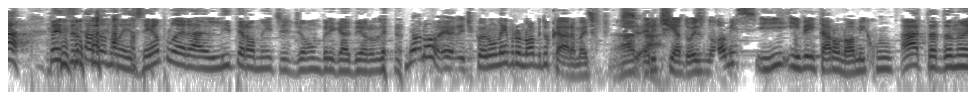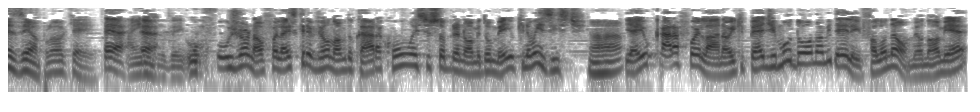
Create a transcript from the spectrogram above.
Mas Você tá dando um exemplo ou era literalmente John Brigadeiro Lennon? Não, não, eu, tipo, eu não lembro o nome do cara, mas Ah, tá. ele tinha dois nomes e inventaram o nome com. Ah, tá dando um exemplo, ok. É, Ainda é. bem. O, o jornal foi lá e escreveu o nome do cara com esse sobrenome do meio que não existe. Aham. E aí o cara foi lá na Wikipedia e mudou o nome dele. Ele falou, não, meu nome é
